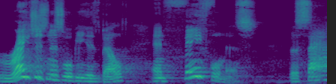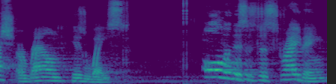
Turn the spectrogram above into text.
Righteousness will be his belt, and faithfulness the sash around his waist. All of this is describing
